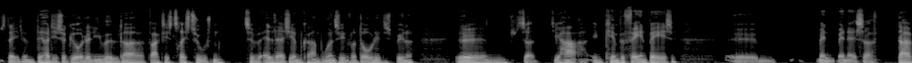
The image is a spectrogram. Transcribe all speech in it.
Stadion. Det har de så gjort alligevel. Der er faktisk 60.000 til alle deres hjemmekampe, uanset hvor dårligt de spiller. Øh, så de har en kæmpe fanbase. Øh, men, men altså, der er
